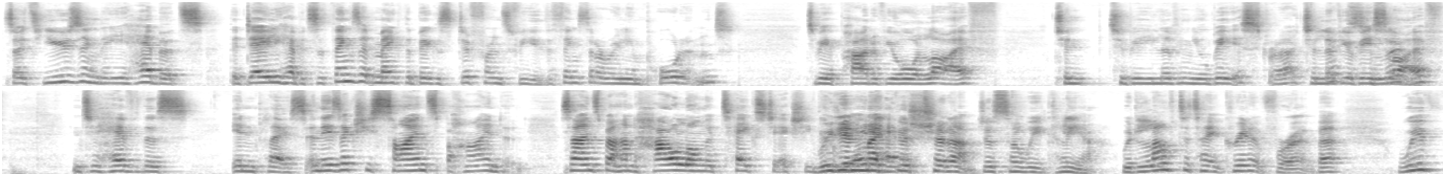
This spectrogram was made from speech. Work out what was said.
So it's using the habits, the daily habits, the things that make the biggest difference for you, the things that are really important to be a part of your life, to to be living your best, right? To live your best life, and to have this in place. And there's actually science behind it. Science behind how long it takes to actually. We didn't make this shit up, just so we're clear. We'd love to take credit for it, but we've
